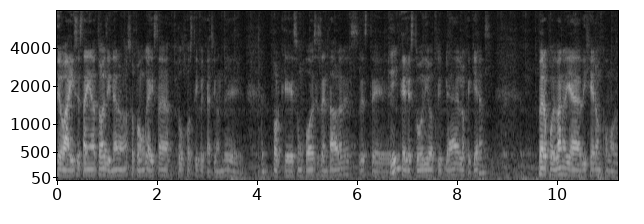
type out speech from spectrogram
Digo, ahí se está yendo todo el dinero, ¿no? Supongo que ahí está tu justificación de... Porque es un juego de 60 dólares, este, Sí. el estudio, AAA, lo que quieras. Pero pues bueno, ya dijeron como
